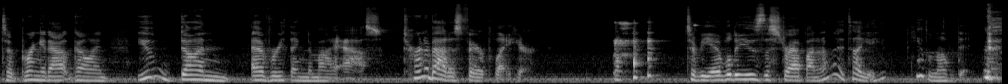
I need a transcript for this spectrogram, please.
to bring it out going you've done everything to my ass. Turnabout is fair play here. To be able to use the strap on. And i'm going to tell you he, he loved it.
